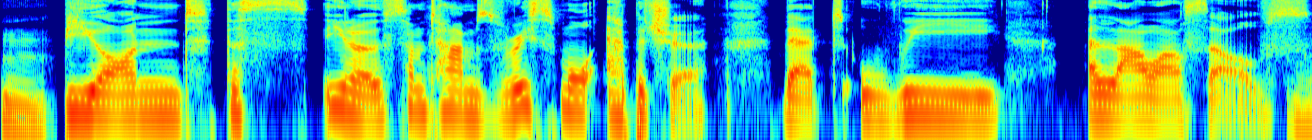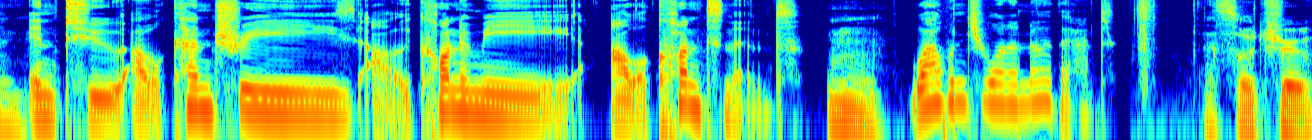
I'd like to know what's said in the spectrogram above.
hmm. beyond this, you know, sometimes very small aperture that we allow ourselves hmm. into our country, our economy, our continent. Hmm. Why wouldn't you want to know that? that's so true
